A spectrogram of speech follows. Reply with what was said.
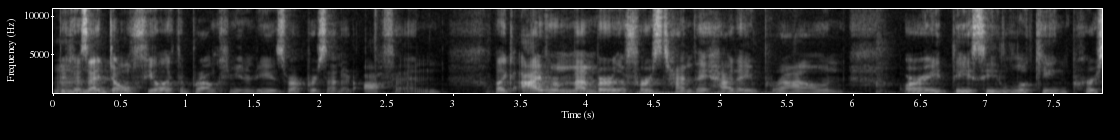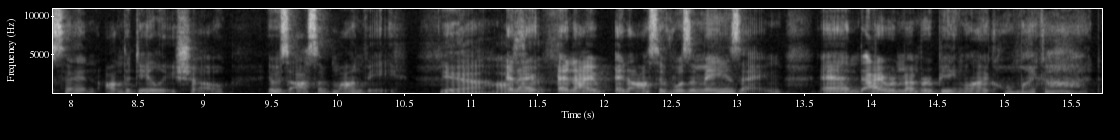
because I mm-hmm. don't feel like the brown community is represented often. Like I remember the first time they had a brown or a desi looking person on the Daily Show. It was Aasif Mandvi. Yeah. And I and I and Aasif was amazing. And I remember being like, "Oh my god,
